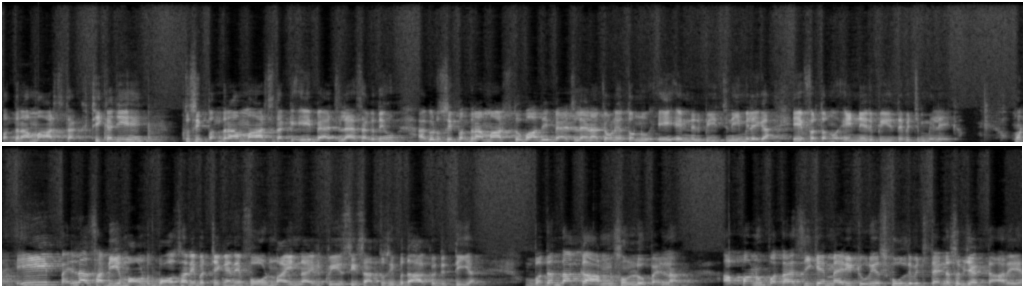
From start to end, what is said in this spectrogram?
15 ਮਾਰਚ ਤੱਕ, ਠੀਕ ਹੈ ਜੀ ਇਹ? ਤੁਸੀਂ 15 ਮਾਰਚ ਤੱਕ ਇਹ ਬੈਚ ਲੈ ਸਕਦੇ ਹੋ। ਅਗਰ ਤੁਸੀਂ 15 ਮਾਰਚ ਤੋਂ ਬਾਅਦ ਇਹ ਬੈਚ ਲੈਣਾ ਚਾਹੁੰਦੇ ਹੋ, ਤੁਹਾਨੂੰ ਇਹ ਇੰਨੇ ਰੁਪਏ ਚ ਨਹੀਂ ਮਿਲੇਗਾ। ਇਹ ਫਿਰ ਤੁਹਾਨੂੰ ਇੰਨੇ ਰੁਪਏ ਦੇ ਵਿੱਚ ਮਿਲੇਗਾ। ਹੁਣ ਇਹ ਪਹਿਲਾਂ ਸਾਡੀ ਅਮਾਉਂਟ ਬਹੁਤ ਸਾਰੇ ਬੱਚੇ ਕਹਿੰਦੇ 499 ਰੁਪਏ ਸੀ ਸਰ ਤੁਸੀਂ ਵਧਾ ਕੇ ਦਿੱਤੀ ਆ? ਵਧਣ ਦਾ ਕਾਰਨ ਸੁਣ ਲਓ ਪਹਿਲਾਂ। ਆਪਾਂ ਨੂੰ ਪਤਾ ਸੀ ਕਿ ਮੈਰੀਟੋਰੀਅਸ ਸਕੂਲ ਦੇ ਵਿੱਚ ਤਿੰਨ ਸਬਜੈਕਟ ਆ ਰਹੇ ਆ।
